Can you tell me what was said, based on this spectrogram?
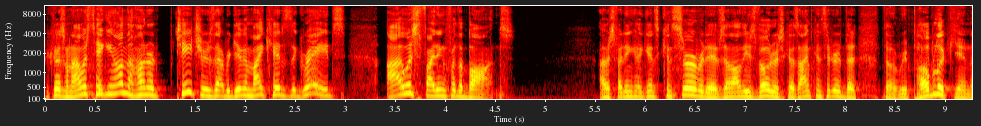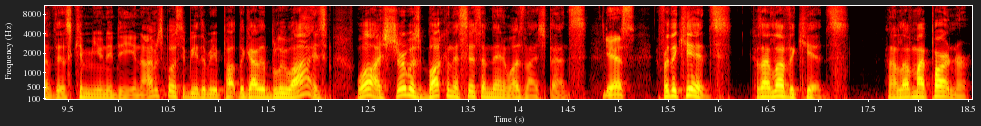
Because when I was taking on the 100 teachers that were giving my kids the grades, I was fighting for the bonds. I was fighting against conservatives and all these voters because I'm considered the, the Republican of this community and I'm supposed to be the, Repu- the guy with the blue eyes. Well, I sure was bucking the system then, wasn't I, Spence? Yes. for the kids because I love the kids and I love my partner.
